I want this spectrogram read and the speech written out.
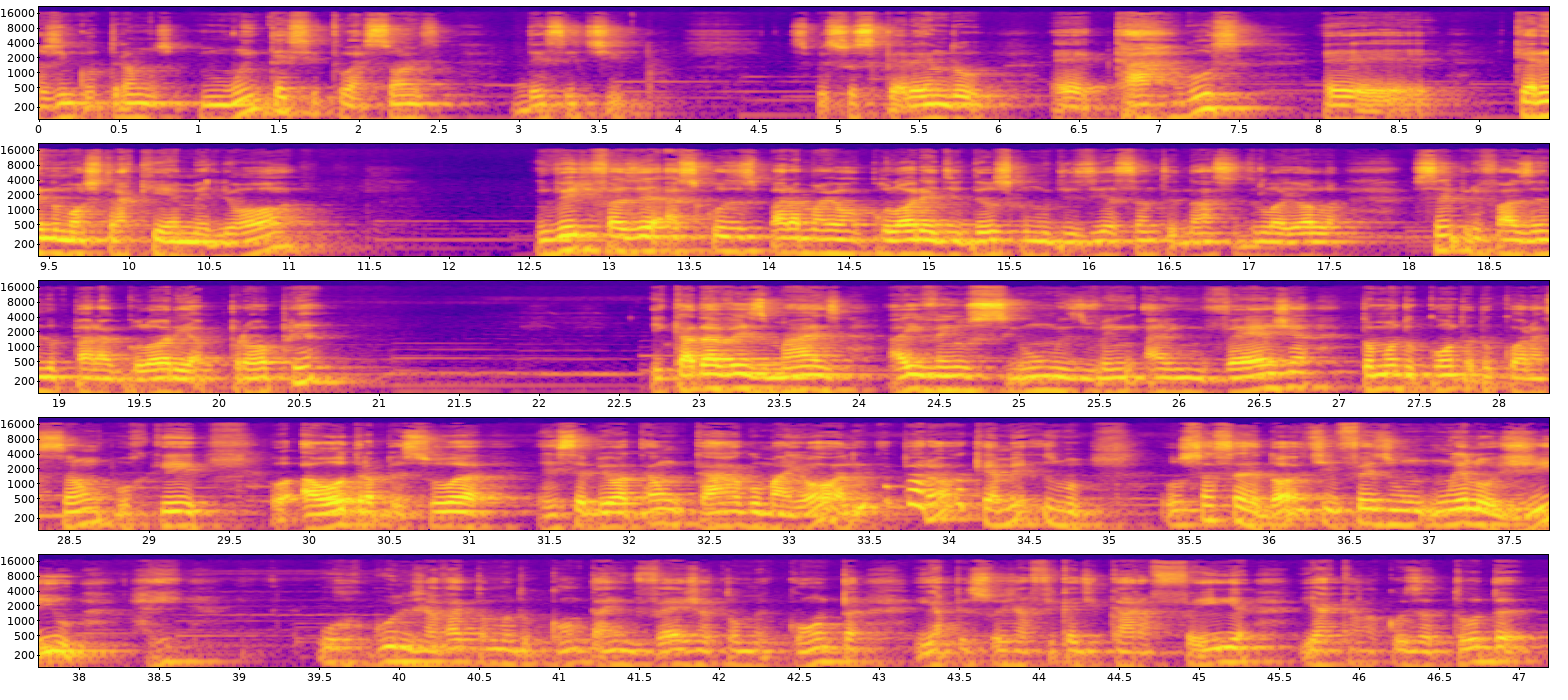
nós encontramos muitas situações desse tipo. As pessoas querendo é, cargos, é, querendo mostrar que é melhor, em vez de fazer as coisas para a maior glória de Deus, como dizia Santo Inácio de Loyola, sempre fazendo para a glória própria. E cada vez mais aí vem os ciúmes, vem a inveja tomando conta do coração, porque a outra pessoa recebeu até um cargo maior ali na paróquia mesmo. O sacerdote fez um, um elogio, aí o orgulho já vai tomando conta, a inveja toma conta e a pessoa já fica de cara feia e aquela coisa toda.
